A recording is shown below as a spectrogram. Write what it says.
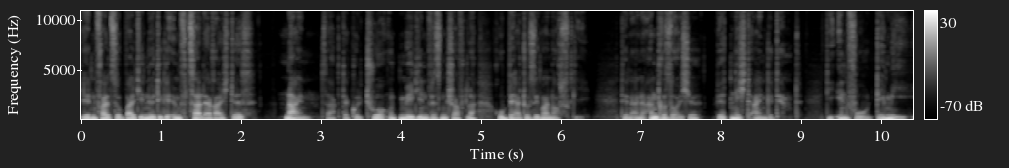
Jedenfalls sobald die nötige Impfzahl erreicht ist? Nein, sagt der Kultur- und Medienwissenschaftler Roberto Simanowski. Denn eine andere Seuche wird nicht eingedämmt. Die Infodemie.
